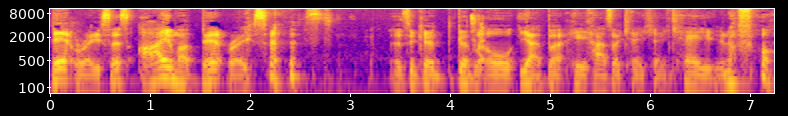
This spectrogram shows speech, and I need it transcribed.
bit racist. I'm a bit racist. It's a good, good little yeah, but he has a KKK uniform.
